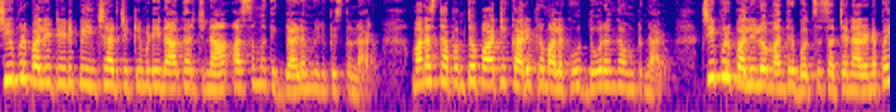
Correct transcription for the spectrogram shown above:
చీపురుపల్లి టీడీపీ ఇన్ఛార్జి కిమిడి నాగార్జున అసమ్మతి గళం వినిపిస్తున్నారు. మనస్తాపంతో పార్టీ కార్యక్రమాలకు దూరంగా ఉంటున్నారు. చీపురుపల్లిలో మంత్రి బొత్స సత్యనారాయణపై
